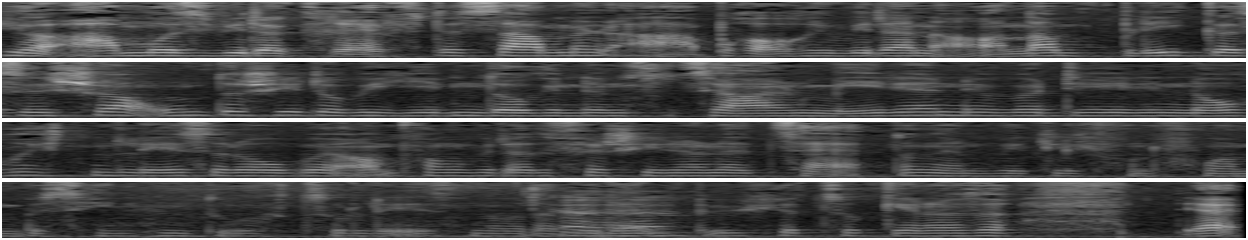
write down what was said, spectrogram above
ja, A muss ich wieder Kräfte sammeln, A brauche ich wieder einen anderen Blick. Also es ist schon ein Unterschied, ob ich jeden Tag in den sozialen Medien über die, die Nachrichten lese oder ob ich anfange, wieder verschiedene Zeitungen wirklich von vorn bis hinten durchzulesen oder Aha. wieder in Bücher zu gehen. Also ja,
